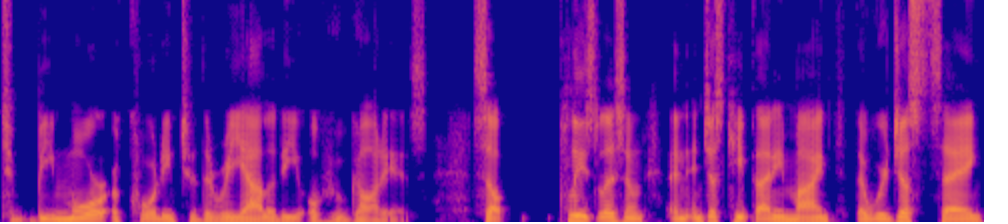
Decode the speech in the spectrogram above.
to be more according to the reality of who God is. So please listen and, and just keep that in mind that we're just saying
